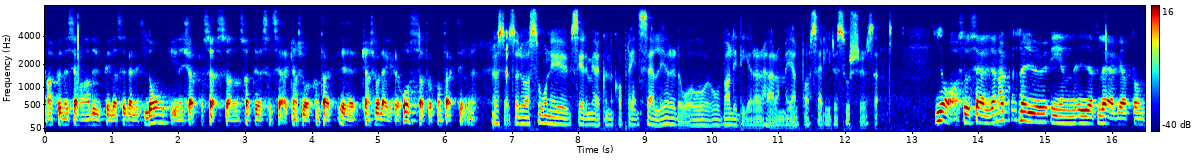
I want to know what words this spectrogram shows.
man kunde se att man hade utbildat sig väldigt långt in i köpprocessen så att det så att säga, kanske, var kontakt, eh, kanske var läge för oss att ta kontakt till och med. Just det, så det var så ni sedermera kunde koppla in säljare då och, och validera det här med hjälp av säljresurser sen? Ja, så säljarna kommer ju in i ett läge att de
